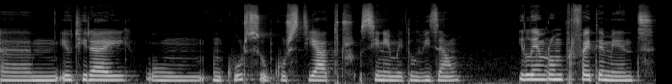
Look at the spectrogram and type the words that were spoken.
hum, eu tirei um, um curso, o curso de Teatro, Cinema e Televisão, e lembro-me perfeitamente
